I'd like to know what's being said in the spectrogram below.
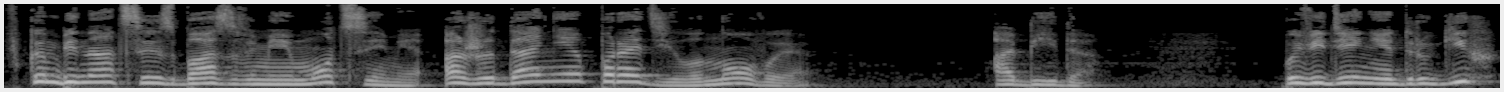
В комбинации с базовыми эмоциями ожидание породило новые. Обида. Поведение других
